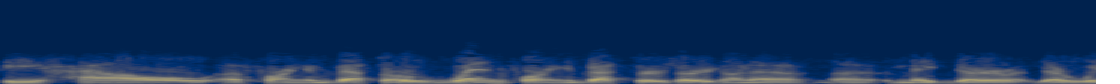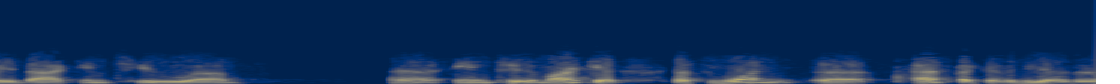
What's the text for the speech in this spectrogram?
see how a foreign investor or when foreign investors are going to uh, make their their way back into uh, uh, into the market. That's one uh, aspect of it. The other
